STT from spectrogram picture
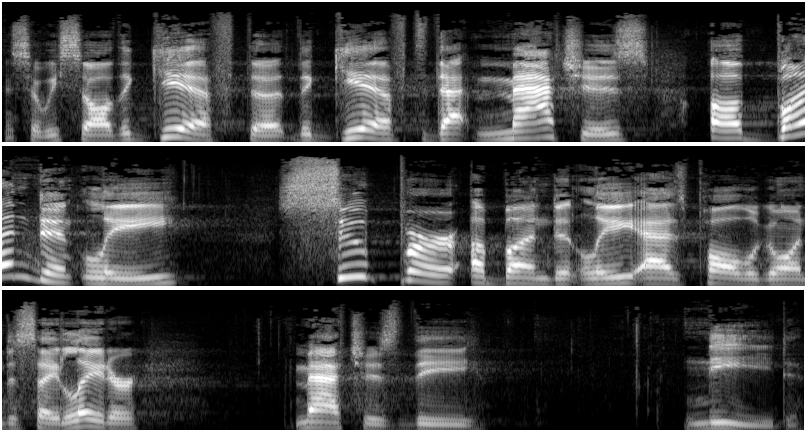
And so we saw the gift, the, the gift that matches abundantly, super abundantly, as Paul will go on to say later, matches the need.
